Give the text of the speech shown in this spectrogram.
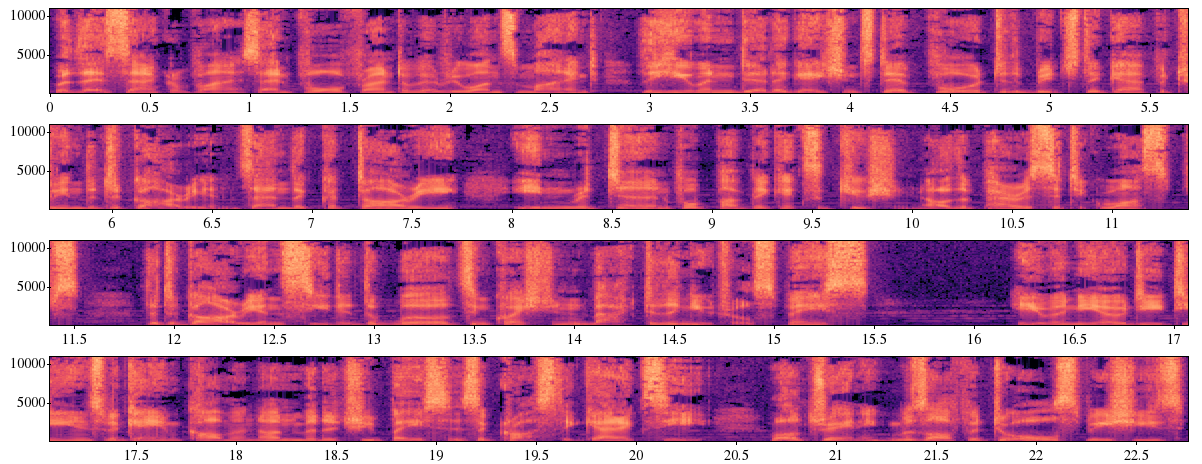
With their sacrifice at forefront of everyone's mind, the human delegation stepped forward to bridge the gap between the Tagarians and the Qatari in return for public execution of the parasitic wasps. The Tagarians ceded the worlds in question back to the neutral space. Human EOD teams became common on military bases across the galaxy, while training was offered to all species.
